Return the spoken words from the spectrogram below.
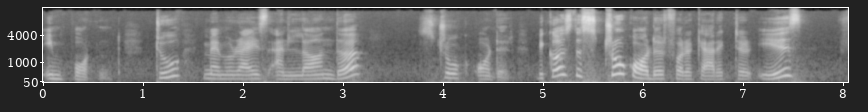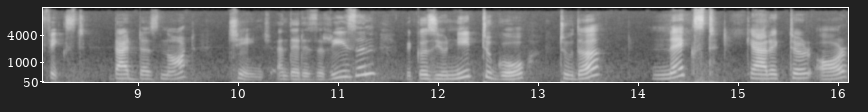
important to memorize and learn the stroke order, because the stroke order for a character is fixed that does not change and there is a reason because you need to go to the next character or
